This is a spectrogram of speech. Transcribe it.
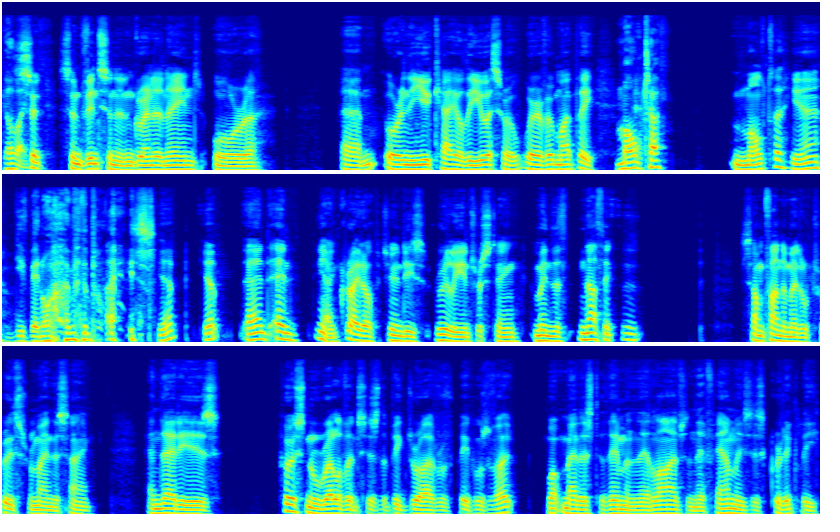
St. St Vincent and Grenadines, or uh, um, or in the UK or the US or wherever it might be. Malta, Malta, yeah, you've been all over the place. Yep, yep, and and you know, great opportunities, really interesting. I mean, the, nothing. The, some fundamental truths remain the same, and that is, personal relevance is the big driver of people's vote. What matters to them and their lives and their families is critically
